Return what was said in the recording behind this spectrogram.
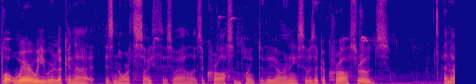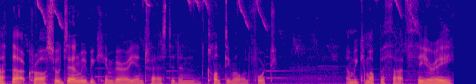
But where we were looking at is north-south as well. It's a crossing point of the Arney, so it was like a crossroads and at that crossroads, then we became very interested in Clontymullan Fort. And we came up with that theory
